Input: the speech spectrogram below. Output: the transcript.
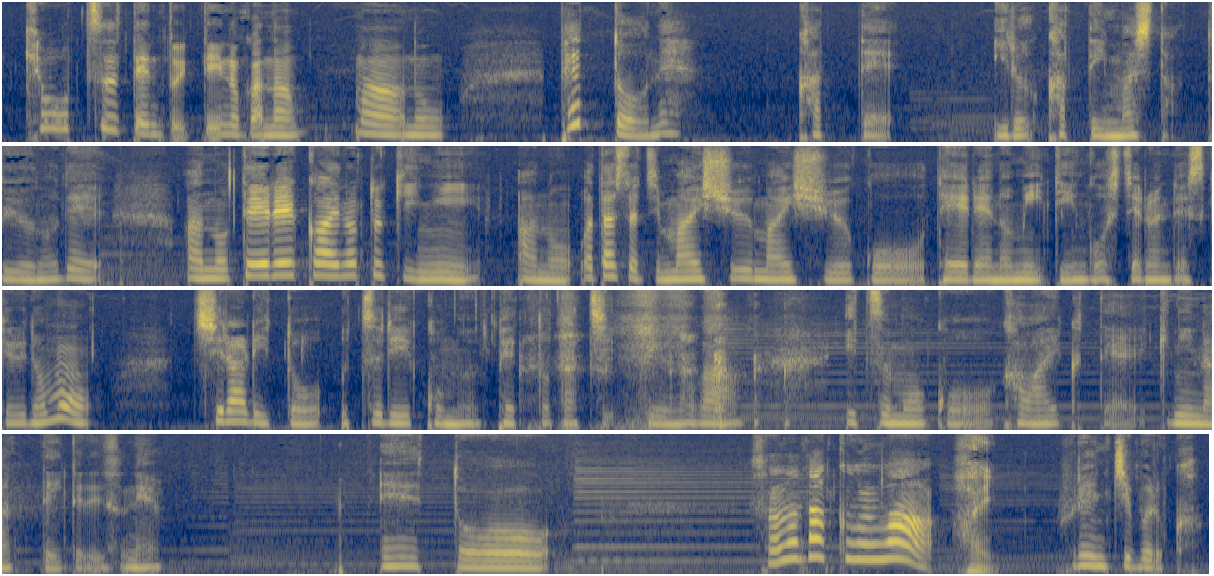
共通点と言っていいのかな？まああのペットをね飼っている飼っていましたというのであの定例会の時にあの私たち毎週毎週こう定例のミーティングをしてるんですけれどもちらりと映り込むペットたちっていうのが いつもこう可愛くて気になっていてですねえっ、と真田君ははい。フレンチブルか？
